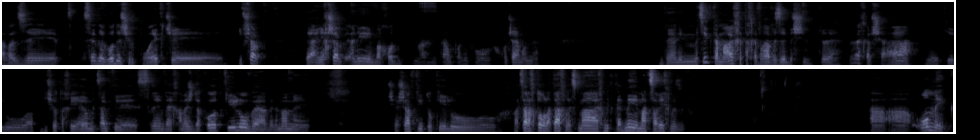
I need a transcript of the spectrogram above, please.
אבל זה סדר גודל של פרויקט שאי אפשר, אני עכשיו, אני בחוד, אני כמה פה, אני פה חודשיים עוד מעט, ואני מציג את המערכת, החברה וזה, בש, אתה יודע, בדרך כלל שעה, וכאילו הפגישות הכי, היום הצגתי 25 דקות כאילו, והבן אדם אה, שישבתי איתו כאילו רצה לחתור לתכלס, מה, איך מתקדמים, מה צריך וזה. העומק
